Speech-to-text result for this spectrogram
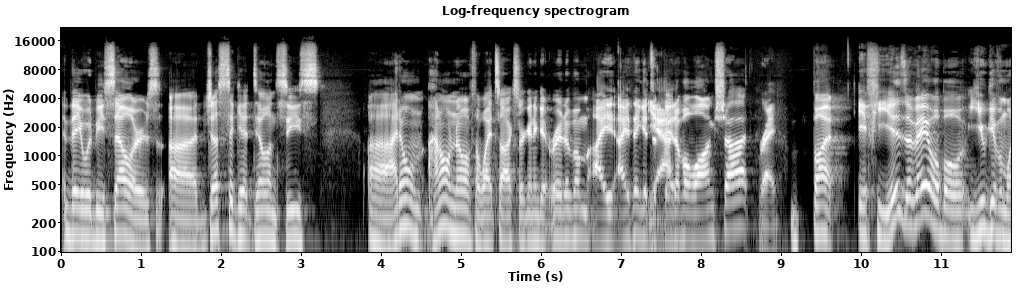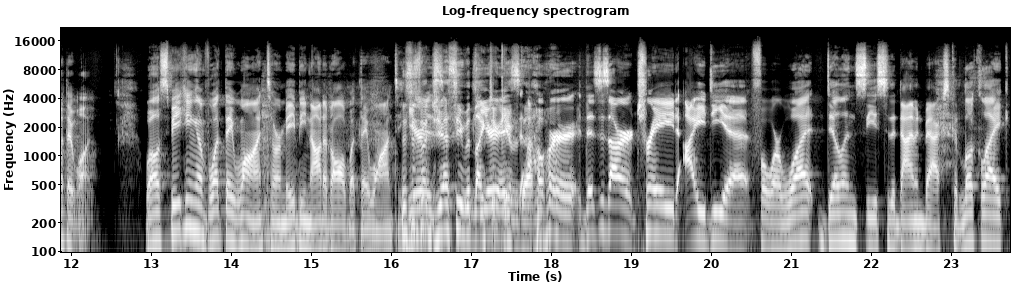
they would be sellers uh just to get Dylan Cease. Uh, I don't I don't know if the White Sox are going to get rid of him. I, I think it's Yeah. a bit of a long shot, Right. but if he is available, you give them what they want. Well, speaking of what they want, or maybe not at all what they want, This is here what Jesse would like to give is them. Our, this is our trade idea for what Dylan Cease to the Diamondbacks could look like.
